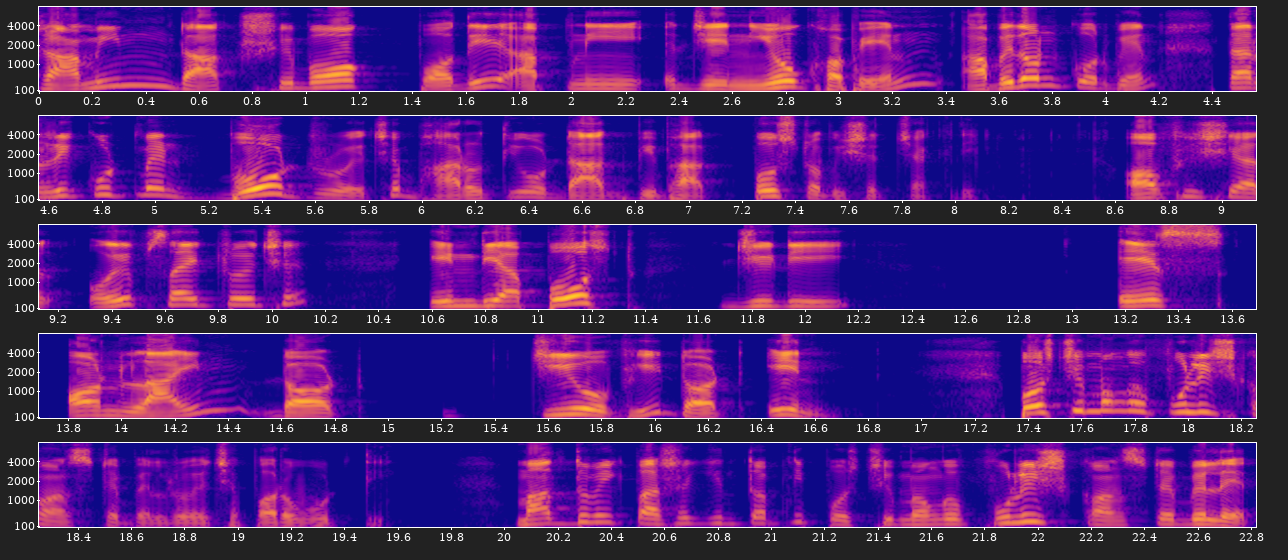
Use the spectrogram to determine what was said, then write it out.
গ্রামীণ ডাক সেবক পদে আপনি যে নিয়োগ হবেন, আবেদন করবেন, তার রিক্রুটমেন্ট বোর্ড রয়েছে ভারতীয় ডাক বিভাগ পোস্ট অফিসের চাকরি। অফিসিয়াল ওয়েবসাইট রয়েছে India post GD S online dot gov dot in Paschimbanga police constable রয়েছে পরবর্তী। মাধ্যমিক পাশে কিন্তু আপনি পশ্চিমবঙ্গ পুলিশ কনস্টেবলের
